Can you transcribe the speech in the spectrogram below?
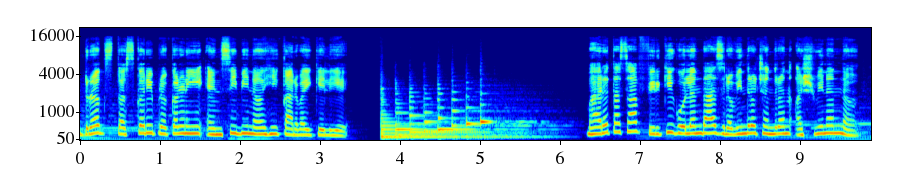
ड्रग्ज तस्करी प्रकरणी एनसीबीनं ही कारवाई केली आहे. भारताचा फिरकी गोलंदाज रवींद्रचंद्रन अश्विननं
